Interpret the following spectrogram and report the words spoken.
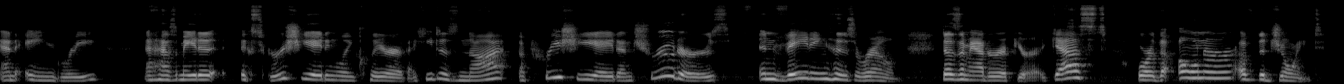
and angry and has made it excruciatingly clear that he does not appreciate intruders invading his room. Doesn't matter if you're a guest or the owner of the joint,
